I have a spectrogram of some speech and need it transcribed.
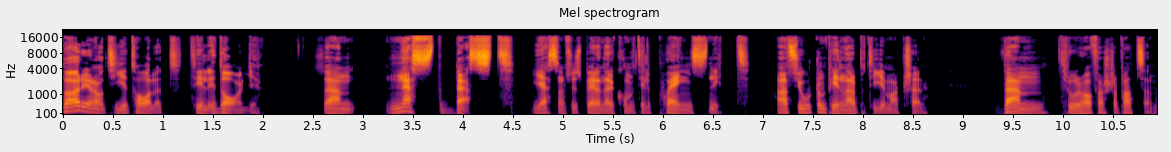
början av 10-talet till idag så är han näst bäst i SM-slutspelet när det kommer till poängsnitt. Han har 14 pinnar på 10 matcher. Vem tror du har första platsen?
